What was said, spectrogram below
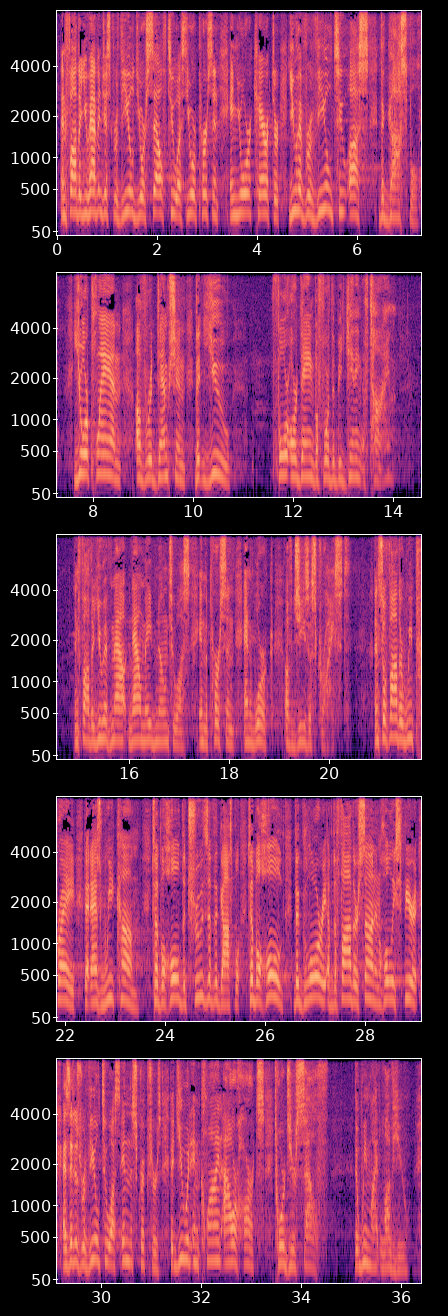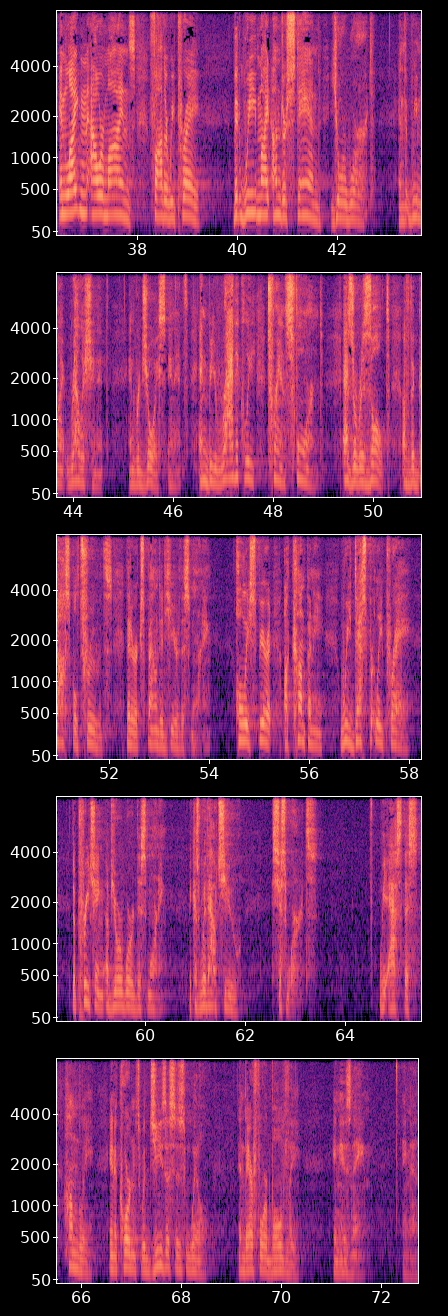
And Father, you haven't just revealed yourself to us, your person and your character. You have revealed to us the gospel, your plan of redemption that you foreordained before the beginning of time. And Father, you have now made known to us in the person and work of Jesus Christ. And so, Father, we pray that as we come to behold the truths of the gospel, to behold the glory of the Father, Son, and Holy Spirit as it is revealed to us in the scriptures, that you would incline our hearts towards yourself, that we might love you. Enlighten our minds, Father, we pray, that we might understand your word and that we might relish in it and rejoice in it and be radically transformed as a result of the gospel truths that are expounded here this morning. Holy Spirit, accompany, we desperately pray, the preaching of your word this morning, because without you, it's just words. We ask this humbly in accordance with Jesus' will and therefore boldly in his name. Amen.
